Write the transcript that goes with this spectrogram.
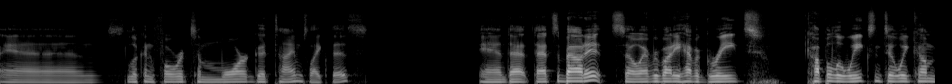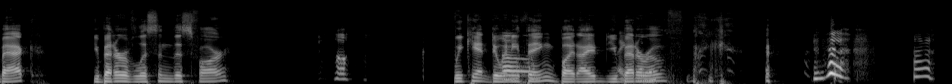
and looking forward to more good times like this. And that that's about it. So everybody have a great couple of weeks until we come back. You better have listened this far. We can't do Oh, anything, but I you I better know. have. and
